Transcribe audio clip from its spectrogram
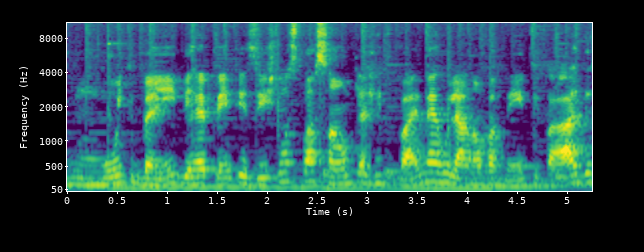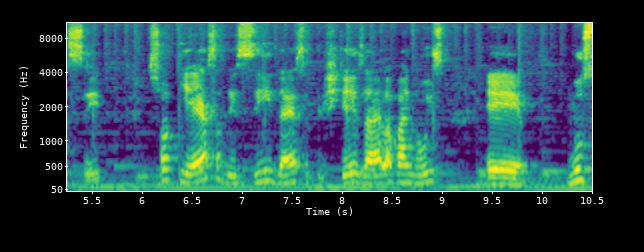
muito bem, de repente existe uma situação que a gente vai mergulhar novamente, vai descer. Só que essa descida, essa tristeza, ela vai nos, é, nos,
